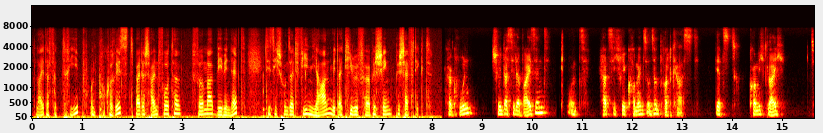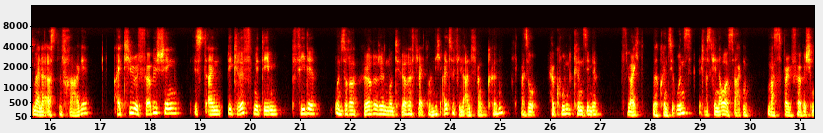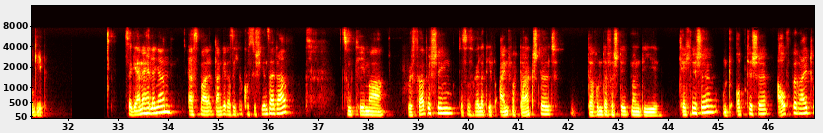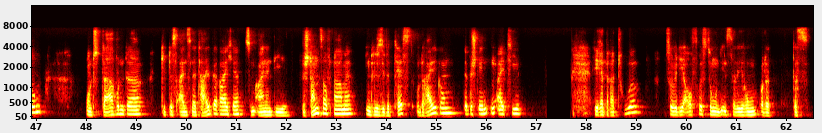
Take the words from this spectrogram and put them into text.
Leiter Vertrieb und Prokurist bei der Schweinfurter Firma BBNet, die sich schon seit vielen Jahren mit IT-Refurbishing beschäftigt. Herr Kuhn, schön, dass Sie dabei sind und herzlich willkommen zu unserem Podcast. Jetzt komme ich gleich zu meiner ersten Frage. IT-Refurbishing ist ein Begriff, mit dem viele unserer Hörerinnen und Hörer vielleicht noch nicht allzu viel anfangen können. Also Herr Kuhn, können Sie mir vielleicht oder können Sie uns etwas genauer sagen, was bei Refurbishing geht? Sehr gerne, Herr Länger. Erstmal danke, dass ich akustisch hier sein darf. Zum Thema Refurbishing, das ist relativ einfach dargestellt. Darunter versteht man die technische und optische Aufbereitung und darunter gibt es einzelne Teilbereiche. Zum einen die Bestandsaufnahme, inklusive Test und Reinigung der bestehenden IT, die Reparatur sowie die Aufrüstung und Installierung oder das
